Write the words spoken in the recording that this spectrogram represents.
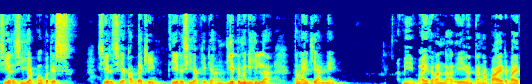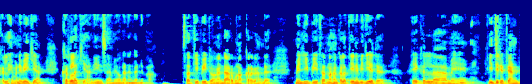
100%ක්ම උපදෙස් 100%ක් අත්දැකීම් 100%ක් එක අඩියටම ගිහිල්ලා තමයි කියන්නේ මේ බය කරන්න හරි නැත්නම් අපායට බය කරලා එහෙම නෙවෙයි කියන්නේ කරලා කියන්නේ ඒ නිසා මේව ගණන් ගන්න එපා සතිය පිටව ගන්න අරමුණක් කරගන්න මේ ලිපි තරණහන් කළා තියෙන විදිහට ඒකල්ලා මේ ඉදිරියට යන්න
